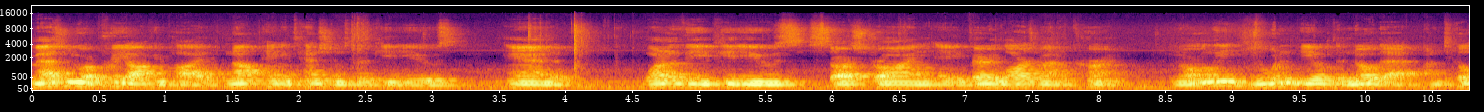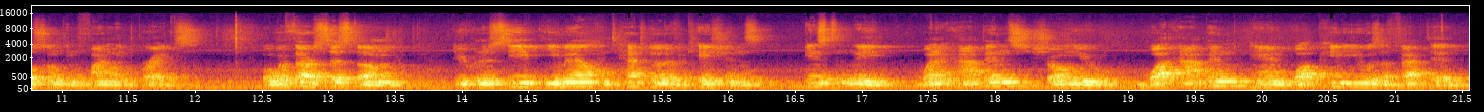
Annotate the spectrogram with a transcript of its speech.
imagine you are preoccupied, not paying attention to the PDUs, and one of the PDUs starts drawing a very large amount of current. Normally, you wouldn't be able to know that until something finally breaks. But with our system, you can receive email and text notifications instantly when it happens, showing you what happened and what PDU was affected,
